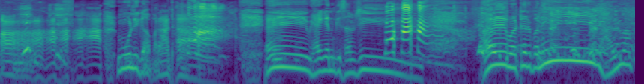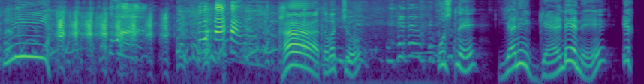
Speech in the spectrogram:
मूली का पराठा। बैंगन की सब्ज़ी। अरे मटर पनीर हलवा पूरी हाँ तो बच्चों उसने यानी गैंडे ने एक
